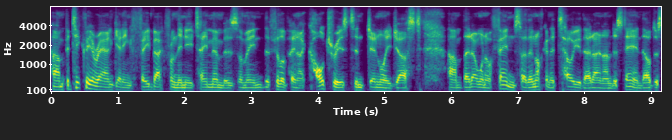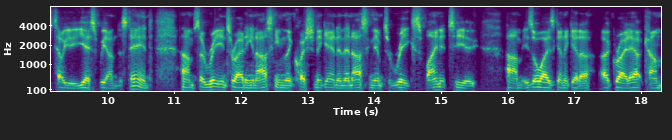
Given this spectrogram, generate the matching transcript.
um, particularly around getting feedback from the new team members. I mean, the Filipino culture is to generally just, um, they don't want to offend, so they're not going to tell you they don't understand. They'll just tell you, yes, we understand. Um, so reiterating and asking the question again and then asking them to re explain it to you um, is always going to get a, a great outcome.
